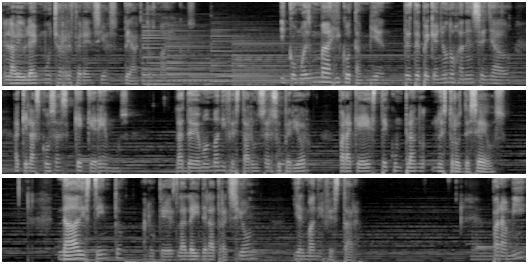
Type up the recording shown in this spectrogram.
En la Biblia hay muchas referencias de actos mágicos. Y como es mágico también, desde pequeño nos han enseñado a que las cosas que queremos las debemos manifestar a un ser superior para que éste cumpla nuestros deseos. Nada distinto a lo que es la ley de la atracción y el manifestar. Para mí,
